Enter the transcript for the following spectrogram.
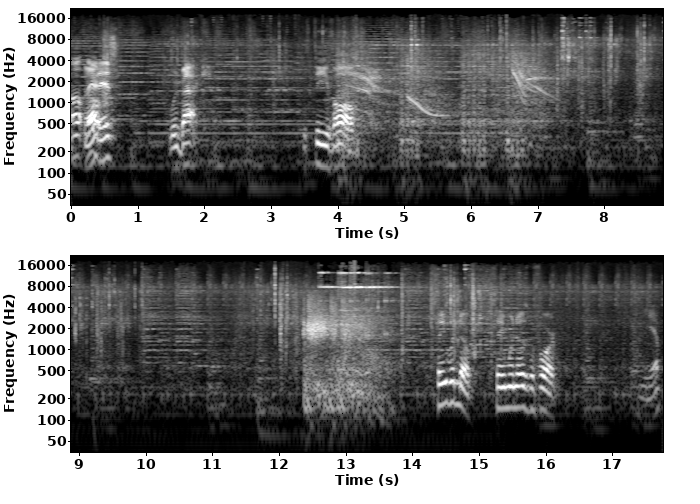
Oh, there it is. We're back. It's the evolved. Same window. Same window as before. Yep.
